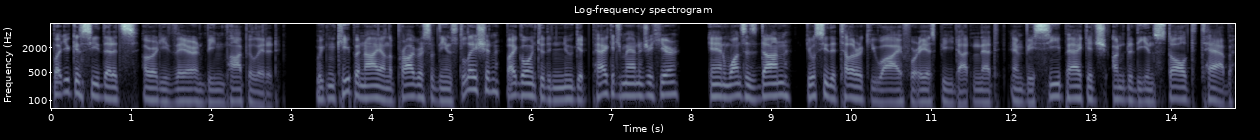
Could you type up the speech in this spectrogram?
but you can see that it's already there and being populated. We can keep an eye on the progress of the installation by going to the NuGet package manager here. And once it's done, you'll see the Telerik UI for ASP.NET MVC package under the installed tab.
